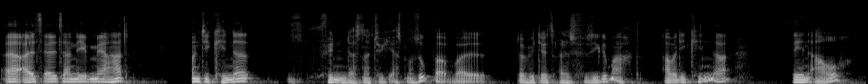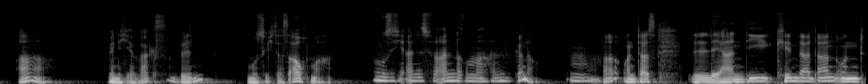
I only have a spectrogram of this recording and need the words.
äh, als Eltern nebenher hat. Und die Kinder finden das natürlich erstmal super, weil da wird jetzt alles für sie gemacht. Aber die Kinder sehen auch, ah, wenn ich erwachsen bin, muss ich das auch machen. Muss ich alles für andere machen. Genau. Mhm. Ja, und das lernen die Kinder dann und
